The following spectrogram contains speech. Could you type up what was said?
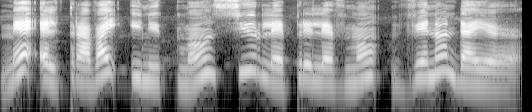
mais elle travaille uniquement sur les prélèvements venant d'ailleurs.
